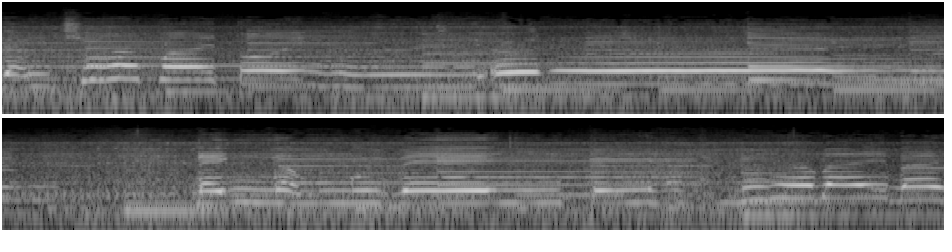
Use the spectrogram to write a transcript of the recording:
rằng trước với tôi người ơi Đành ngậm ngùi về nhìn từng hạt mưa bay bay.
